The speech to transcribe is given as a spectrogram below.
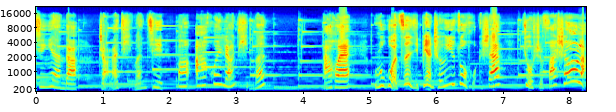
经验的找来体温计帮阿辉量体温。阿辉，如果自己变成一座火山，就是发烧了。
